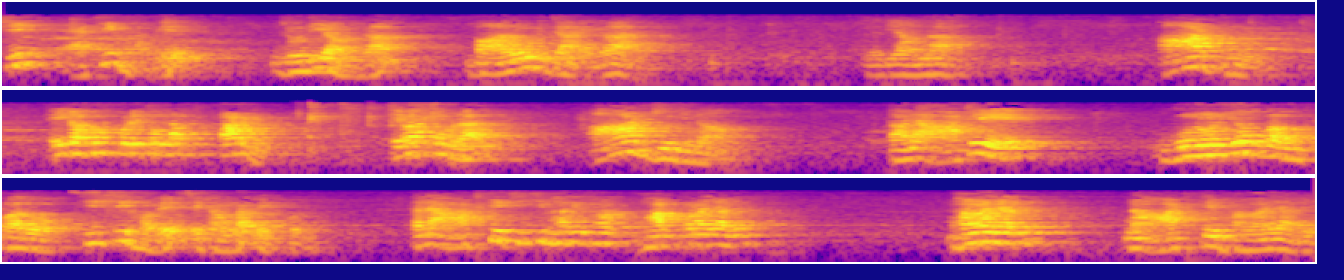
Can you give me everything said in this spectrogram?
ঠিক একইভাবে যদি আমরা বারোর জায়গায়, যদি আমরা আট নিই এইরকম করে তোমরা পারবে। এবার তোমরা আট যদি নাও, তাহলে আটের গুণনীয়ক বা উৎপাদক কি কি হবে সেটা আমরা বের করি। তাহলে আটকে কি কি ভাগে করা যাবে? ভাঙা যাবে? না, আটকে ভাঙা যাবে।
